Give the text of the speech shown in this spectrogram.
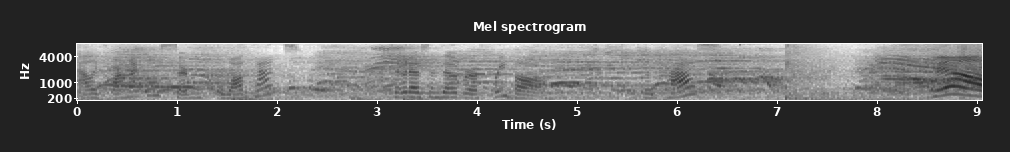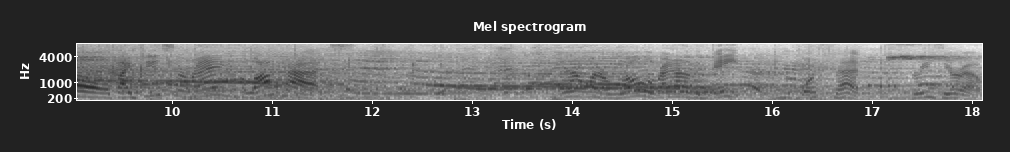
Allie Carmichael serving for the Wildcats. Thibodaux sends over a free ball. Good pass. Kill by Gia Sarang and the Wildcats. They're on a roll right out of the gate in the fourth set. 3-0.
